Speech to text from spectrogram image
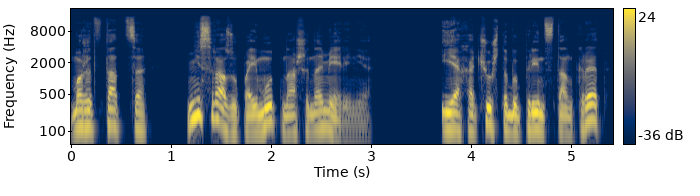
может статься, не сразу поймут наши намерения. И я хочу, чтобы принц Танкред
